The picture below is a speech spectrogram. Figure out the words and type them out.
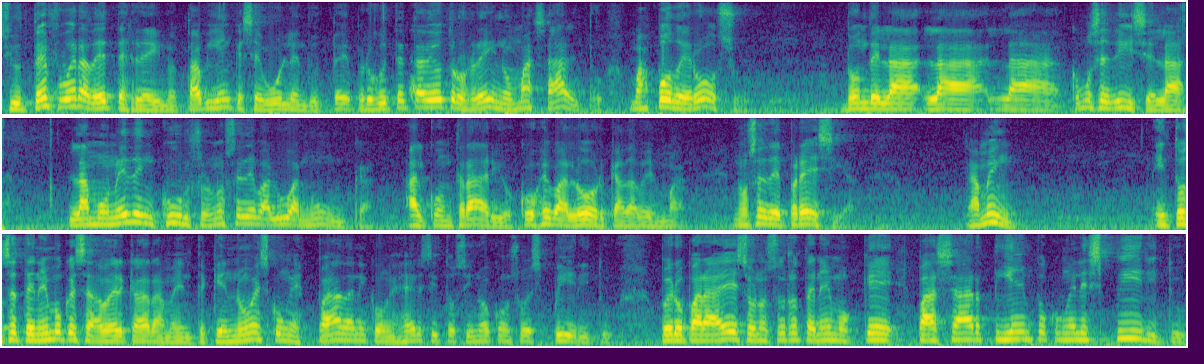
Si usted fuera de este reino, está bien que se burlen de usted, pero que usted está de otro reino más alto, más poderoso, donde la, la, la ¿cómo se dice? La, la moneda en curso no se devalúa nunca, al contrario, coge valor cada vez más, no se deprecia. Amén. Entonces tenemos que saber claramente que no es con espada ni con ejército, sino con su espíritu. Pero para eso nosotros tenemos que pasar tiempo con el espíritu,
